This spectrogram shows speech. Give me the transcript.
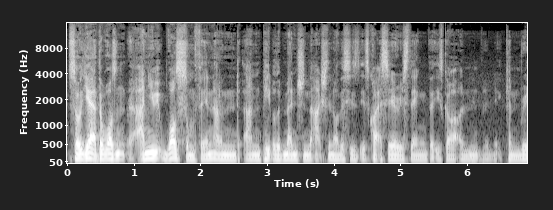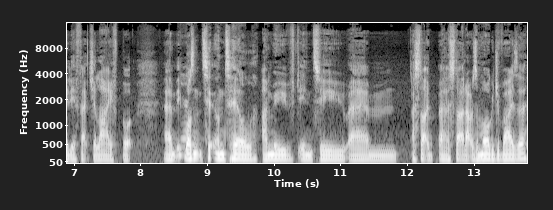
so yeah, there wasn't. I knew it was something, and and people had mentioned that actually, no, this is it's quite a serious thing that he's got, and, and it can really affect your life. But um, it yeah. wasn't t- until I moved into um, I started uh, started out as a mortgage advisor.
